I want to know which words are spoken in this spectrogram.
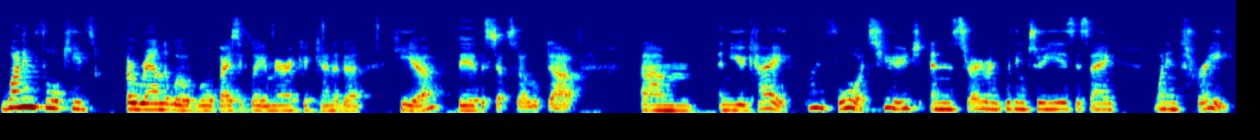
one in four kids around the world well basically america canada here they're the stats that i looked up um, and uk one in four it's huge. And australia within two years they're saying one in three.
